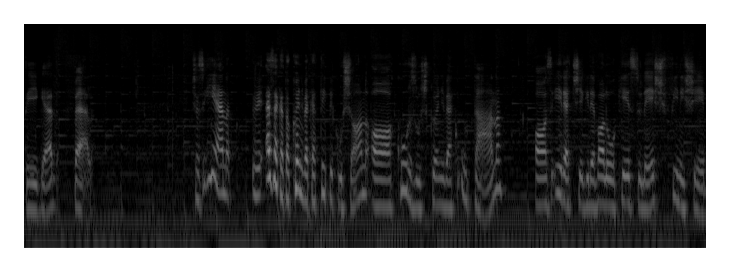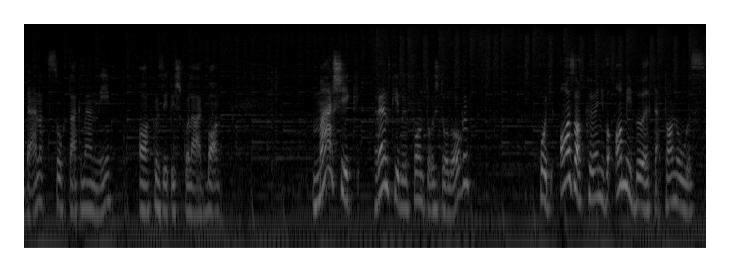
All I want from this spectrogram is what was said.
téged fel. És az ilyen, ezeket a könyveket tipikusan a kurzus könyvek után az érettségire való készülés finisében szokták venni a középiskolákban. Másik rendkívül fontos dolog, hogy az a könyv, amiből te tanulsz,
